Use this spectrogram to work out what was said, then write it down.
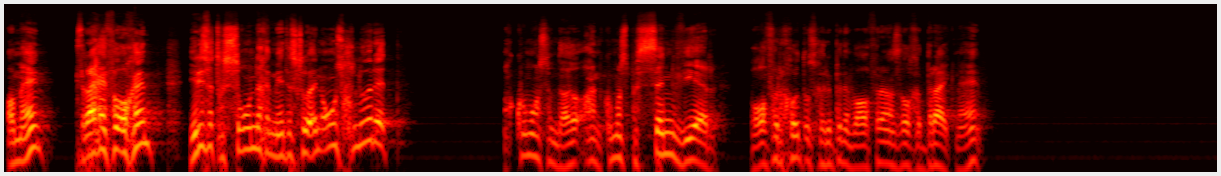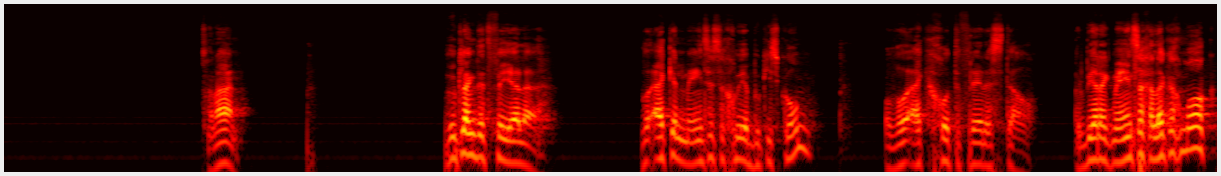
Amen. Dis regtig vanoggend. Hierdie is wat gesonde gemeentes glo en ons glo dit. Maar kom ons onthou aan, kom ons besin weer waarvoor God ons geroep het en waarvoor hy ons wil gebruik, né? Nee? Gaan. Hoe klink dit vir julle? Wil ek in mense se goeie boekies kom of wil ek God tevrede stel? Probeer ek mense gelukkig maak?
